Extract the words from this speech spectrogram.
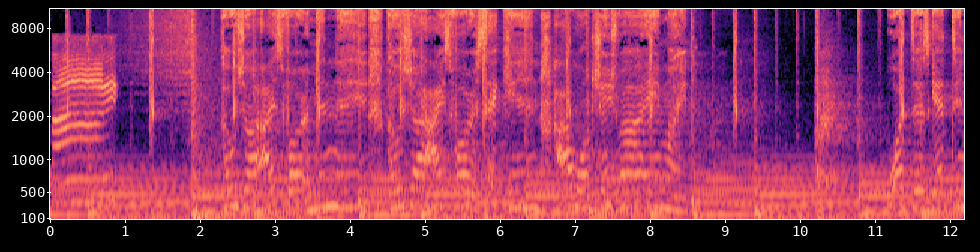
拜。Second. I won't change my mind. What does getting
